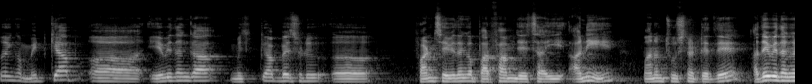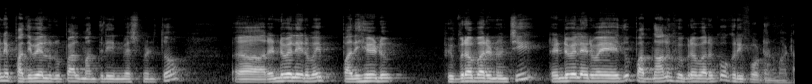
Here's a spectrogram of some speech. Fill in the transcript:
సో ఇంకా మిడ్ క్యాప్ ఏ విధంగా మిడ్ క్యాప్ బేస్డ్ ఫండ్స్ ఏ విధంగా పర్ఫామ్ చేశాయి అని మనం చూసినట్టయితే అదే విధంగానే పదివేల రూపాయల మంత్లీ ఇన్వెస్ట్మెంట్తో రెండు వేల ఇరవై పదిహేడు ఫిబ్రవరి నుంచి రెండు వేల ఇరవై ఐదు పద్నాలుగు ఫిబ్రవరి వరకు ఒక రిపోర్ట్ అనమాట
